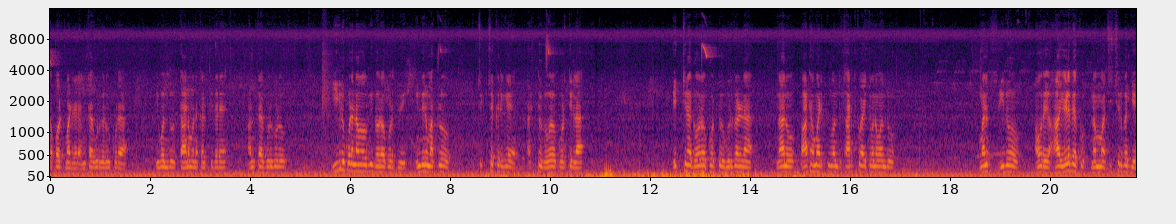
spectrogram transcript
ಸಪೋರ್ಟ್ ಮಾಡಿದ್ದಾರೆ. ಅಂಥ ಗುರುಗಳು ಕೂಡ ಈ ಒಂದು ಸ್ಥಾನವನ್ನು ಕಲ್ಪಿಸಿದ್ದಾರೆ ಅಂಥ ಗುರುಗಳು ಈಗಲೂ ಕೂಡ ನಾವು ಅವ್ರಿಗೆ ಗೌರವ ಕೊಡ್ತೀವಿ. ಇಂದಿನ ಮಕ್ಕಳು ಶಿಕ್ಷಕರಿಗೆ ಅಷ್ಟು ಗೌರವ ಕೊಡ್ತಿಲ್ಲ. ಹೆಚ್ಚಿನ ಗೌರವ ಕೊಟ್ಟು ಗುರುಗಳನ್ನ ನಾನು ಪಾಠ ಮಾಡಿದ್ದು ಒಂದು ಸಾರ್ಥಕವಾಯಿತು ಅನ್ನೋ ಒಂದು ಮನಸ್ಸು, ಇದು ಅವರು ಆ ಹೇಳಬೇಕು. ನಮ್ಮ ಶಿಷ್ಯರ ಬಗ್ಗೆ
